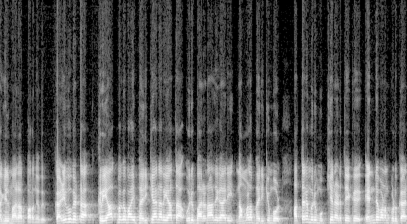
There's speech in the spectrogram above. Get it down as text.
അഖിൽ മാരാർ പറഞ്ഞത്. കഴിവുകെട്ട ക്രിയാത്മകമായി ഭരിക്കാനറിയാത്ത ഒരു ഭരണാധികാരി നമ്മളെ ഭരിക്കുമ്പോൾ അത്തരം ഒരു മുഖ്യനടുത്തേക്ക് എന്റെ പണം കൊടുക്കാൻ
